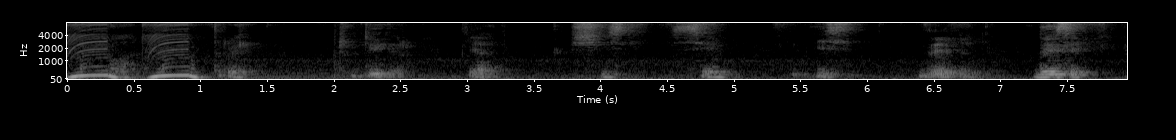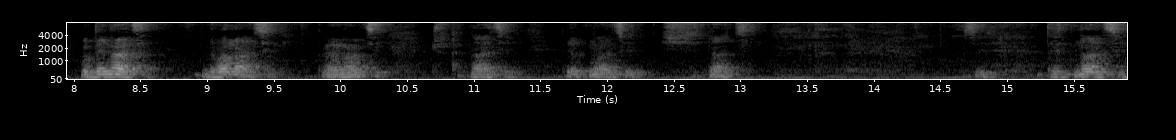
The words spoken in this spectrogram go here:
два, три, чотири, п'ять, шість, сім, вісім, дев'ять, десять, одинадцять, дванадцять, тринадцять, чотирнадцять, п'ятнадцять, шістнадцять, дев'ятнадцять.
